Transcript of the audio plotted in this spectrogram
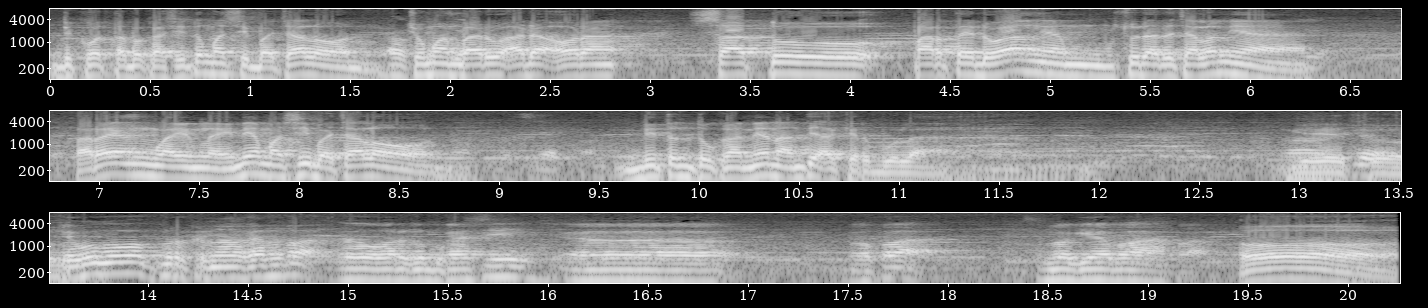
di Kota Bekasi itu masih bacalon. Oke, Cuman baru ada orang satu partai doang yang sudah ada calonnya. Karena yang lain-lainnya masih bacalon. Ditentukannya nanti akhir bulan. Nah, gitu. Coba Bapak perkenalkan Pak ke warga Bekasi. Eh, Bapak sebagai apa Pak? Oh,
